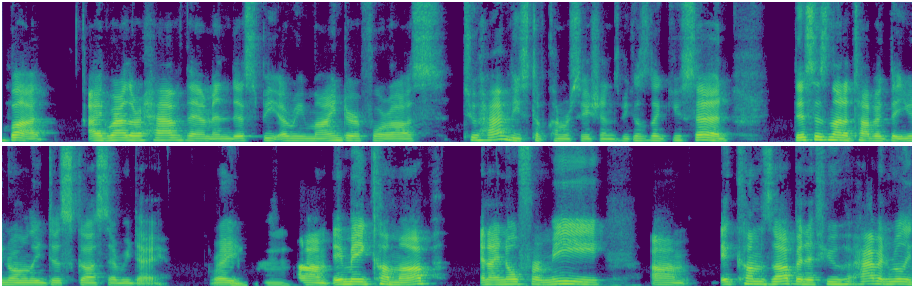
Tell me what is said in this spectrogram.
But I'd rather have them and this be a reminder for us to have these tough conversations because like you said this is not a topic that you normally discuss every day right mm-hmm. um, it may come up and i know for me um, it comes up and if you haven't really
